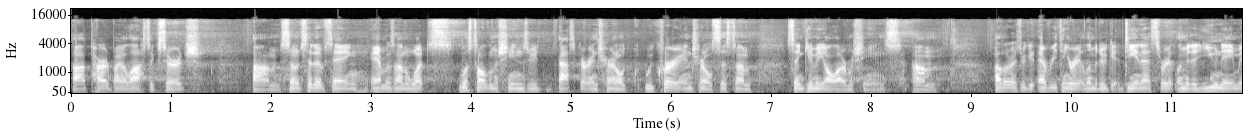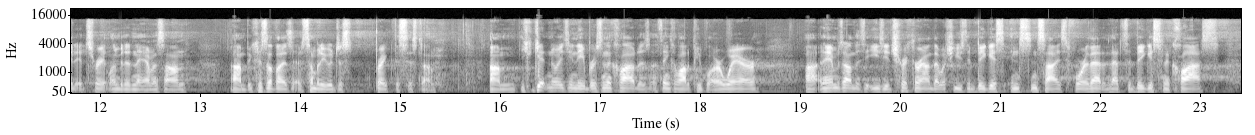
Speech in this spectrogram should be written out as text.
uh, powered by Elasticsearch. Um, so instead of saying, Amazon, what's, list all the machines, we ask our internal, we query our internal system saying, give me all our machines. Um, otherwise, we get everything rate limited. We get DNS rate limited. You name it, it's rate limited in Amazon. Um, because otherwise, somebody would just break the system. Um, you can get noisy neighbors in the cloud, as I think a lot of people are aware. Uh, Amazon, there's an easy trick around that, which use the biggest instance size for that, and that's the biggest in a class,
